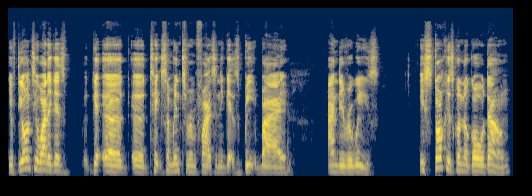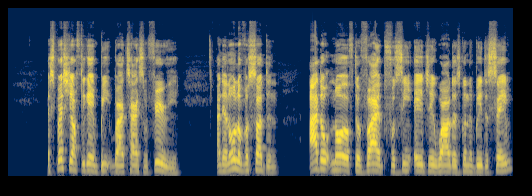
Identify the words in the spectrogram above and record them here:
If Deontay Wilder gets get uh, uh take some interim fights and he gets beat by Andy Ruiz, his stock is gonna go down, especially after getting beat by Tyson Fury and then all of a sudden, I don't know if the vibe for seeing AJ Wilder is going to be the same.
